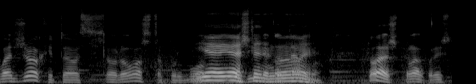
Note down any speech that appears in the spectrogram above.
važiuok į tą oro uostą, kur buvo. Jo, jo, aš ten Žydė, gal galvoju. buvo. To aš, palauk, kuris.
